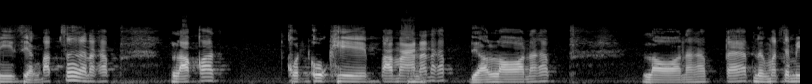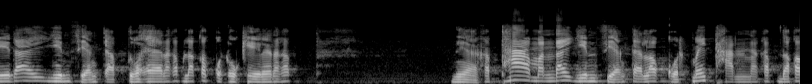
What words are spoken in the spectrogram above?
มีเสียงบัฟเซอร์นะครับเราก็กดโอเคประมาณนั้นนะครับ เดี๋ยวรอนะครับ รอนะครับ แป๊บหนึ่งมันจะมีได้ยินเสียงจับตัวแอร์นะครับ แล้วก็กดโอเคเลยนะครับ เนี่ยครับถ้ามันได้ยินเสียงแต่เรากดไม่ทันนะครับ แล้วก็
